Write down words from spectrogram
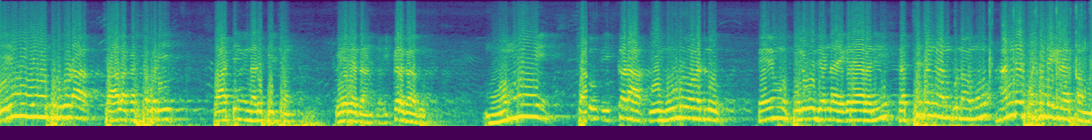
ఏమీ లేనప్పుడు కూడా చాలా కష్టపడి పార్టీని నడిపించాం వేరే దాంట్లో. ఇక్కడ కాదు. మమ్మల్ని ఇక్కడ ఈ మూడు వార్డులు మేము తెలుగు జెండా ఎగరేయాలని ఖచ్చితంగా అనుకున్నాము. హండ్రెడ్ పర్సెంట్ ఎగరేస్తాము.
